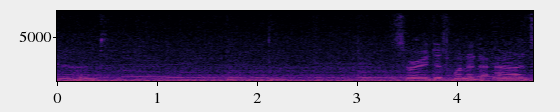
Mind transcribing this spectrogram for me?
And sorry, I just wanted to add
